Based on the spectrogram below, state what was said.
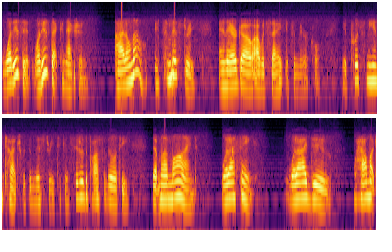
what is it? What is that connection? I don't know. It's a mystery. And ergo, I would say it's a miracle. It puts me in touch with the mystery to consider the possibility that my mind, what I think, what I do, how much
